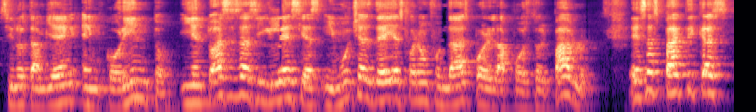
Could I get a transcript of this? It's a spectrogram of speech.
sino también en Corinto y en todas esas iglesias, y muchas de ellas fueron fundadas por el apóstol Pablo. Esas prácticas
